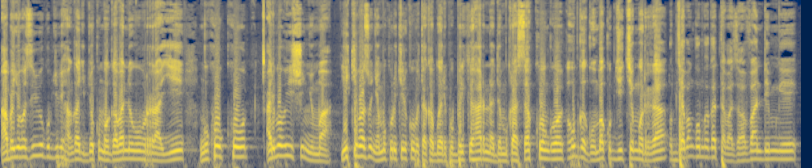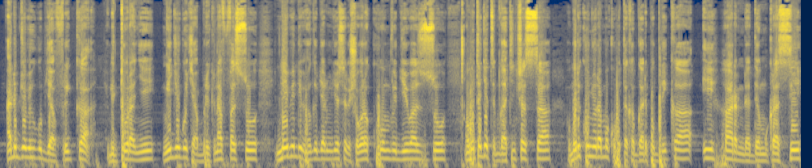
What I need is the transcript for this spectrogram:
abayobozi b'ibihugu by'ibihangange byo ku mugabane w'uburayi ngo kuko ari bo bishe inyuma y'ikibazo nyamukuru kiri ku butaka bwa repubulika iharanira demokarasi ya kongo ahubwo agomba kubyikemurira byaba ngombwa agatabaza abavandimwe ari byo bihugu bya afurika bituranye nk'igihugu cya burkina faso n'ibindi bihugu ibyo ari byo byose bishobora kumva ibibazo ubutegetsi bwa kinshasa buri kunyuramo ku butaka bwa repubulika iharanira demokarasi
